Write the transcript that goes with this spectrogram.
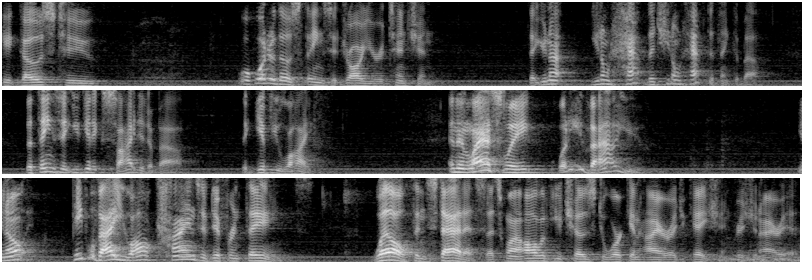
it goes to. Well, what are those things that draw your attention that you're not you don't have that you don't have to think about? The things that you get excited about that give you life. And then lastly, what do you value? You know, people value all kinds of different things. Wealth and status. That's why all of you chose to work in higher education, Christian higher ed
